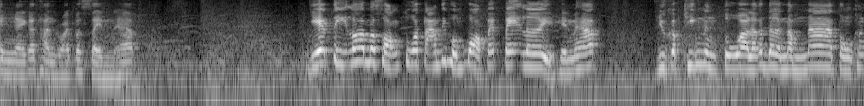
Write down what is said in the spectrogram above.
ยังไงก็ทันร้อยเปอร์เซ็นต์นะครับ เยติรอดมา 2 ตัวตามที่ผมบอกเป๊ะๆเลย เห็นไหมครับ อยู่กับคิงหนึ่งตัวแล้วก็เดินนำหน้าตรงข้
